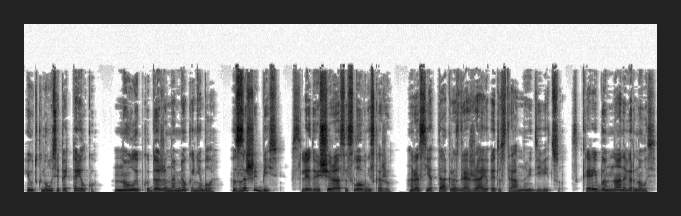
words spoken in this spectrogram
и уткнулась опять в тарелку. Но улыбку даже намека не было. Зашибись. В следующий раз и слова не скажу раз я так раздражаю эту странную девицу. Скорее бы Нана вернулась.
